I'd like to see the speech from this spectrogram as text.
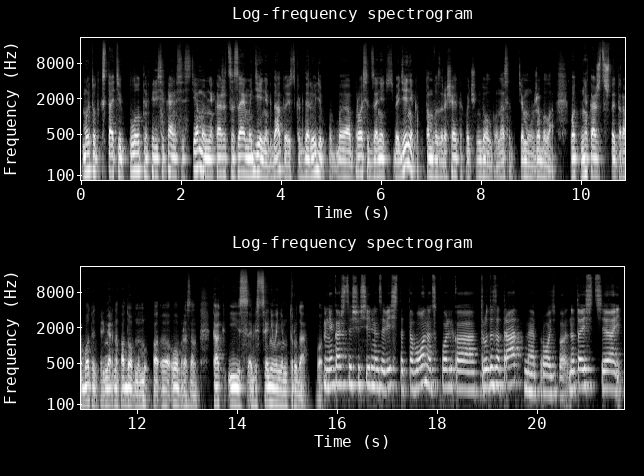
Мы тут, кстати, плотно пересекаемся с темой, мне кажется, займа денег, да, то есть, когда люди просят занять у тебя денег, а потом возвращают их очень долго. У нас эта тема уже была. Вот мне кажется, что это работает примерно подобным э, образом, как и с обесцениванием труда. Вот. Мне кажется, еще сильно зависит от того, насколько трудозатратная просьба. Ну, то есть э,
